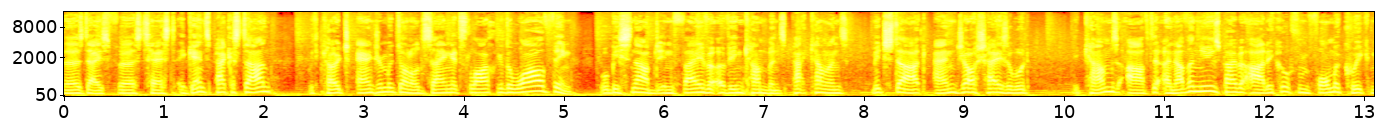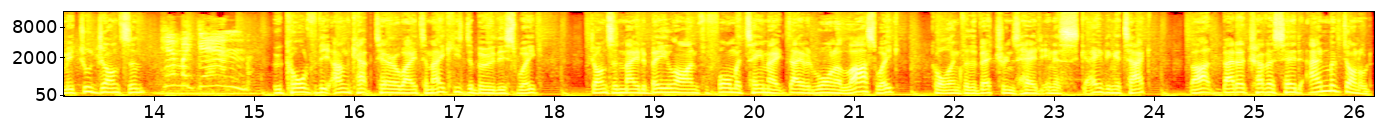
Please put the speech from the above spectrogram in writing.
Thursday's first test against Pakistan, with coach Andrew McDonald saying it's likely the wild thing will be snubbed in favour of incumbents Pat Cummins, Mitch Starc, and Josh Hazlewood. It comes after another newspaper article from former quick Mitchell Johnson, Him again! who called for the uncapped tearaway to make his debut this week. Johnson made a beeline for former teammate David Warner last week, calling for the veteran's head in a scathing attack. But batter Travis Head and McDonald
